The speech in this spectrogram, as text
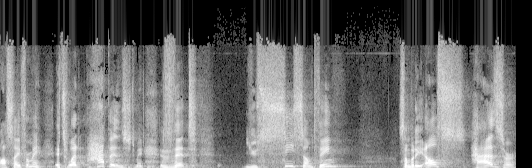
I'll say for me, it's what happens to me that you see something somebody else has, or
